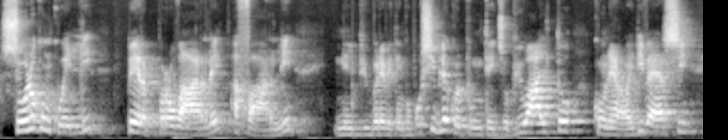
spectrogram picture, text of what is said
Solo con quelli per provarle a farli nel più breve tempo possibile, col punteggio più alto, con eroi diversi.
